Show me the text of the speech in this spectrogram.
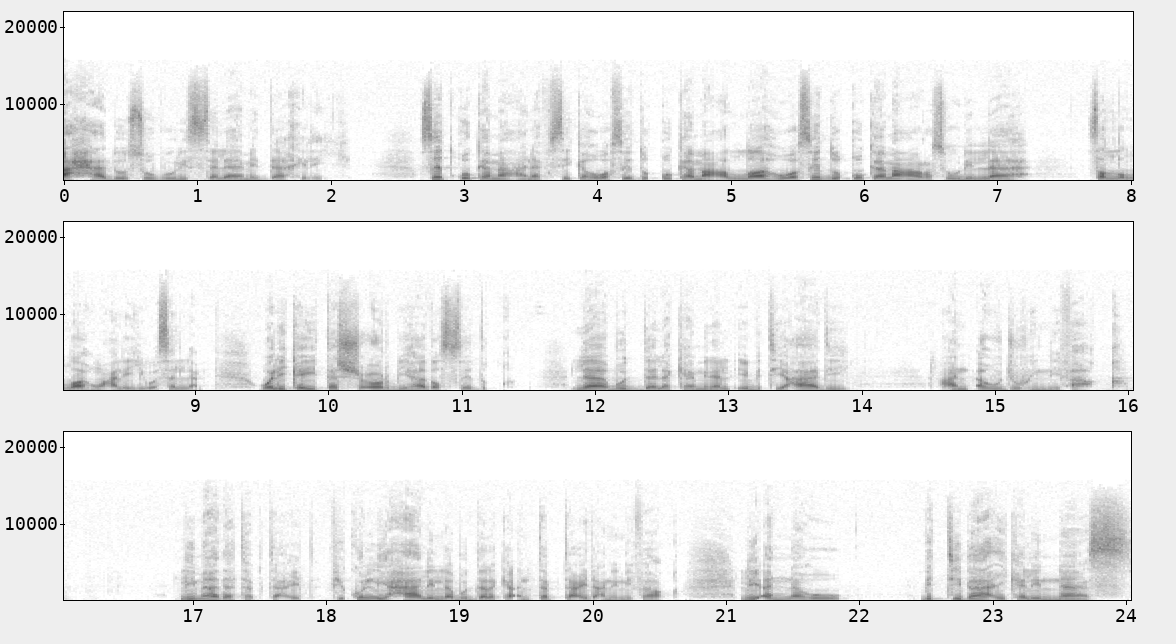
أحد سبل السلام الداخلي. صدقك مع نفسك هو صدقك مع الله وصدقك مع رسول الله. صلى الله عليه وسلم. ولكي تشعر بهذا الصدق لا بد لك من الابتعاد عن أوجه النفاق. لماذا تبتعد؟ في كل حال لا بد لك أن تبتعد عن النفاق. لأنه باتباعك للناس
